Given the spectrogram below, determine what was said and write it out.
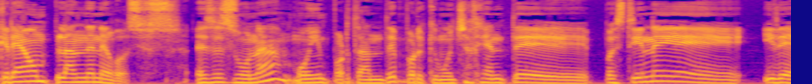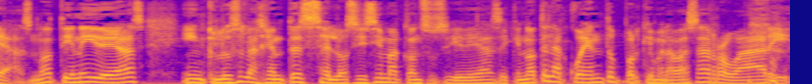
Crea un plan de negocios. Esa es una muy importante porque mucha gente pues tiene ideas, ¿no? Tiene ideas, incluso la gente es celosísima con sus ideas de que no te la cuento porque me la vas a robar y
